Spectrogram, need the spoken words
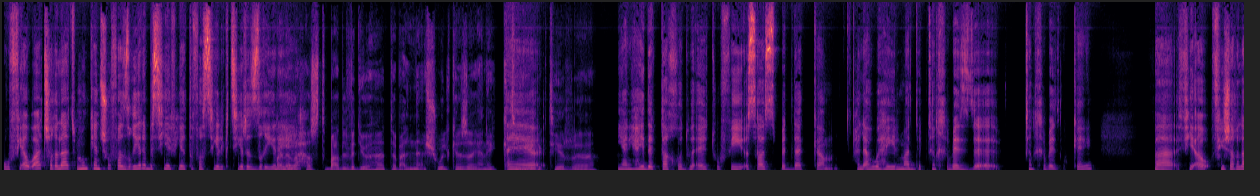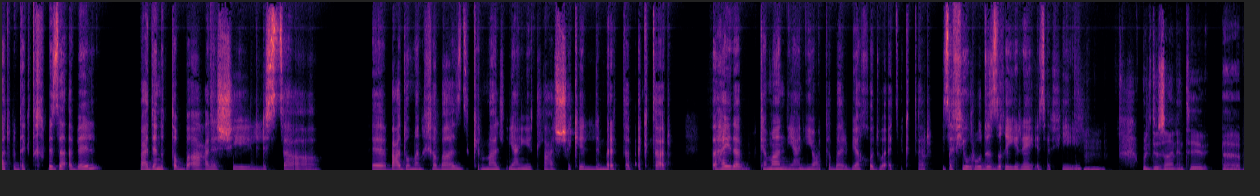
وفي أوقات شغلات ممكن تشوفها صغيرة بس هي فيها تفاصيل كتير صغيرة لاحظت بعض الفيديوهات تبع النقش والكذا يعني كتير إيه. كتير آه، يعني هيدا بتاخد وقت وفي قصص بدك هلأ هو هي المادة بتنخبز بتنخبز أوكي ففي أو في شغلات بدك تخبزها قبل بعدين تطبقها على الشيء اللي لسه آه، بعده ما انخبز كرمال يعني يطلع الشكل مرتب أكتر. فهيدا كمان يعني يعتبر بياخد وقت أكتر إذا في ورود صغيرة إذا في وال design أنت آه،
